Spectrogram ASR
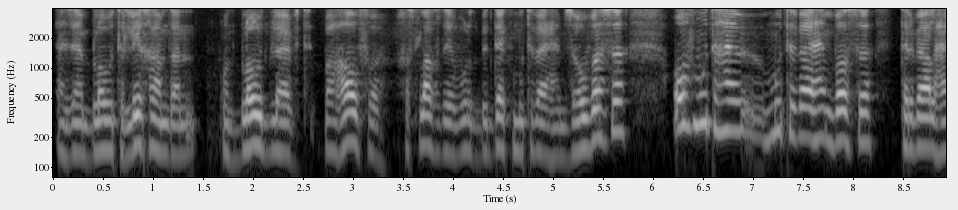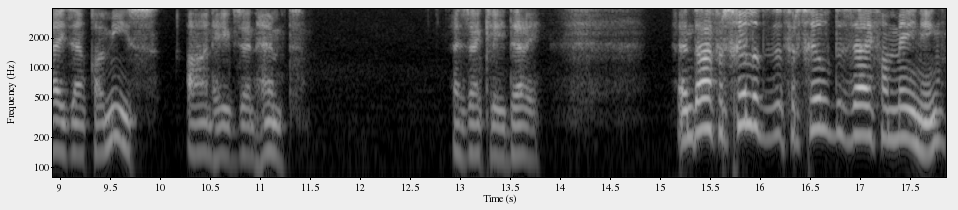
en zijn blote lichaam dan ontbloot blijft, behalve geslachtsdeel wordt bedekt, moeten wij hem zo wassen? Of moeten, hij, moeten wij hem wassen terwijl hij zijn kamies aan heeft, zijn hemd en zijn kledij? En daar verschilden zij van mening.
